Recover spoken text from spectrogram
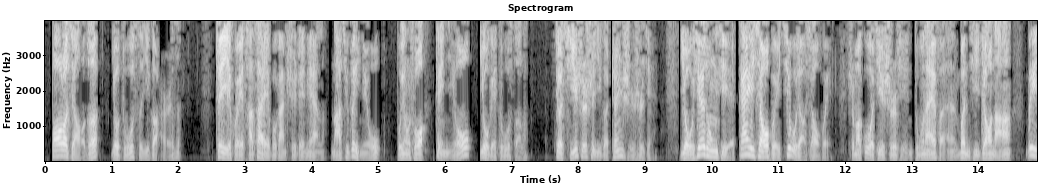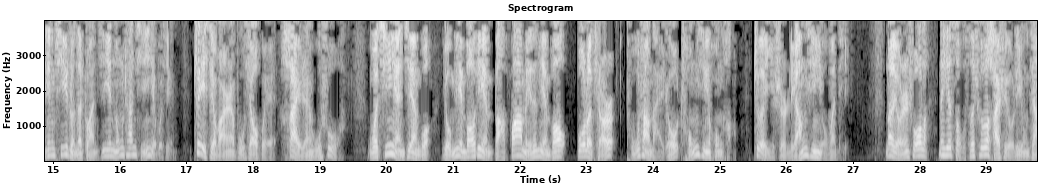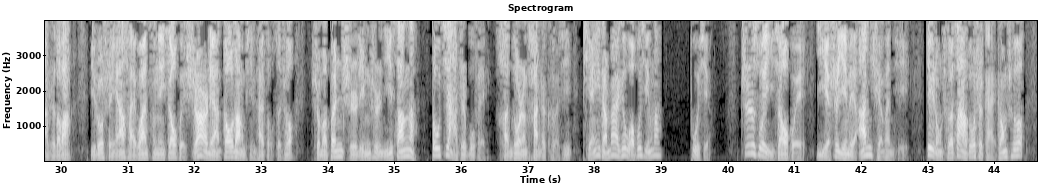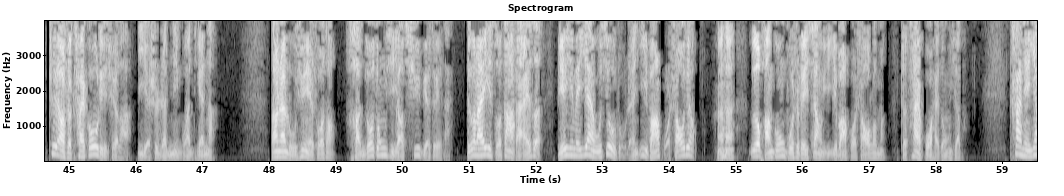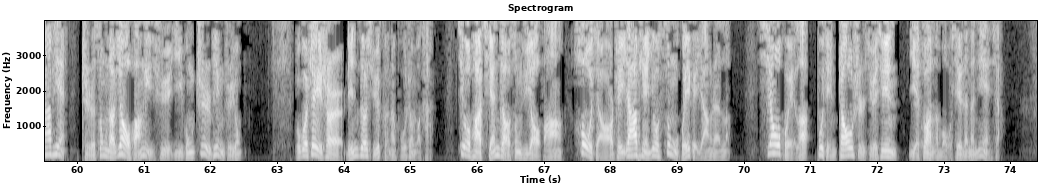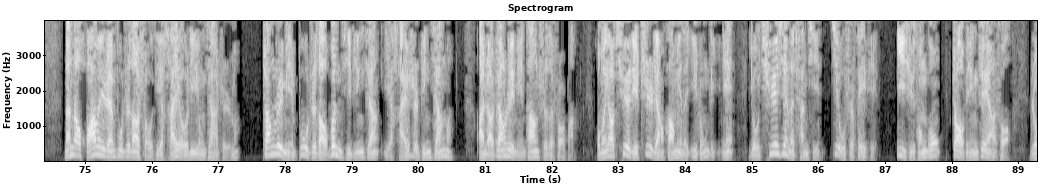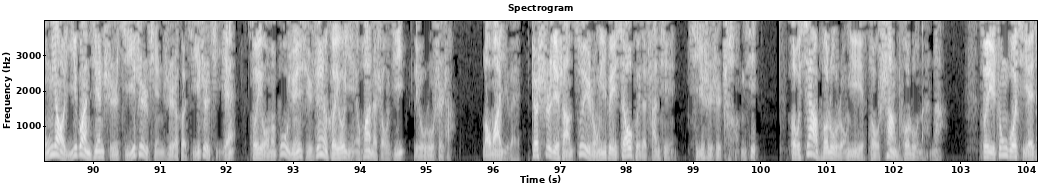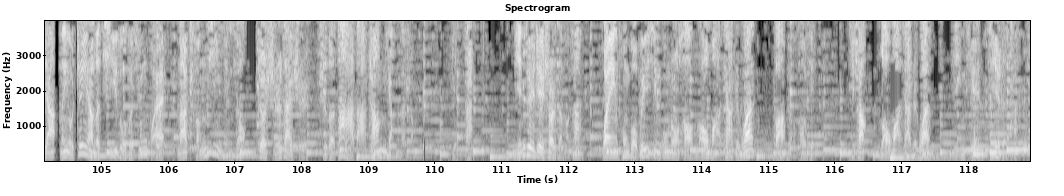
包了饺子又毒死一个儿子。这一回他再也不敢吃这面了，拿去喂牛。不用说，这牛又给毒死了。这其实是一个真实事件。有些东西该销毁就要销毁。什么过期食品、毒奶粉、问题胶囊、未经批准的转基因农产品也不行，这些玩意儿不销毁，害人无数啊！我亲眼见过有面包店把发霉的面包剥了皮儿，涂上奶油重新烘烤，这已是良心有问题。那有人说了，那些走私车还是有利用价值的吧？比如沈阳海关曾经销毁十二辆高档品牌走私车，什么奔驰、凌志、尼桑啊，都价值不菲。很多人看着可惜，便宜点卖给我不行吗？不行。之所以销毁，也是因为安全问题。这种车大多是改装车，这要是开沟里去了，也是人命关天呐。当然，鲁迅也说到，很多东西要区别对待。得来一所大宅子，别因为厌恶旧主人一把火烧掉。阿房宫不是被项羽一把火烧了吗？这太祸害东西了。看见鸦片，只送到药房里去，以供治病之用。不过这事儿，林则徐可能不这么看，就怕前脚送去药房，后脚这鸦片又送回给洋人了。销毁了，不仅昭示决心，也断了某些人的念想。难道华为人不知道手机还有利用价值吗？张瑞敏不知道问题冰箱也还是冰箱吗？按照张瑞敏当时的说法，我们要确立质量方面的一种理念：有缺陷的产品就是废品。异曲同工，赵明这样说：荣耀一贯坚持极致品质和极致体验，所以我们不允许任何有隐患的手机流入市场。老马以为，这世界上最容易被销毁的产品其实是诚信。走下坡路容易，走上坡路难呐。所以，中国企业家能有这样的气度和胸怀，拿诚信营销，这实在是值得大大张扬的事儿。点赞。您对这事儿怎么看？欢迎通过微信公众号“老马价值观”发表高见。以上，老马价值观，明天接着谈。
